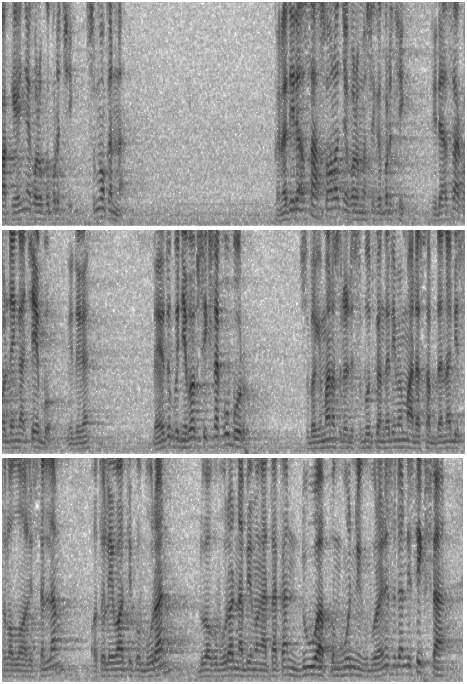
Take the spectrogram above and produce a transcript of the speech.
pakaiannya kalau kepercik, semua kena. Karena tidak sah sholatnya kalau masih kepercik. Tidak sah kalau dia nggak cebok, gitu kan? Dan itu penyebab siksa kubur. Sebagaimana sudah disebutkan tadi memang ada sabda Nabi Shallallahu Alaihi Wasallam waktu lewati kuburan, dua kuburan Nabi mengatakan dua penghuni kuburan ini sedang disiksa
